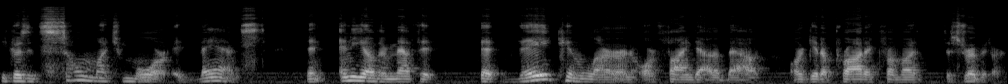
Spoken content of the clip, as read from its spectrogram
because it's so much more advanced than any other method that they can learn or find out about or get a product from a distributor.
